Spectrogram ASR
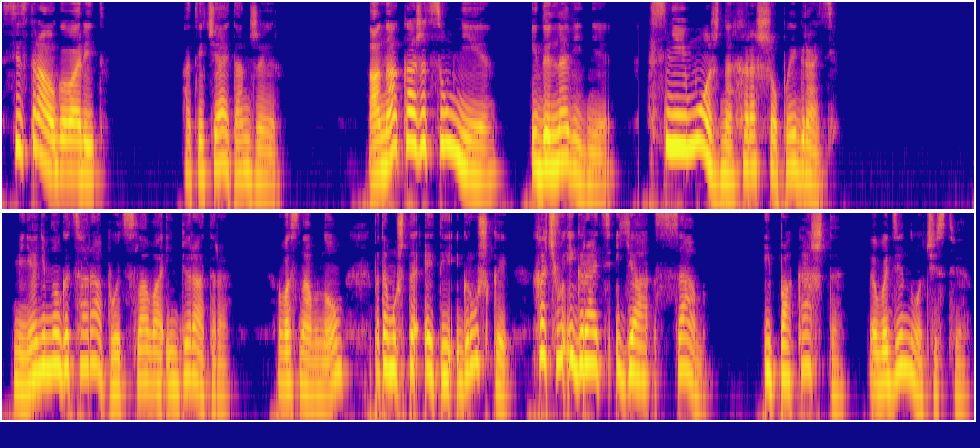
Сестра уговорит, отвечает Анжейр. Она кажется умнее и дальновиднее. С ней можно хорошо поиграть. Меня немного царапают слова императора. В основном, потому что этой игрушкой хочу играть я сам. И пока что в одиночестве.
